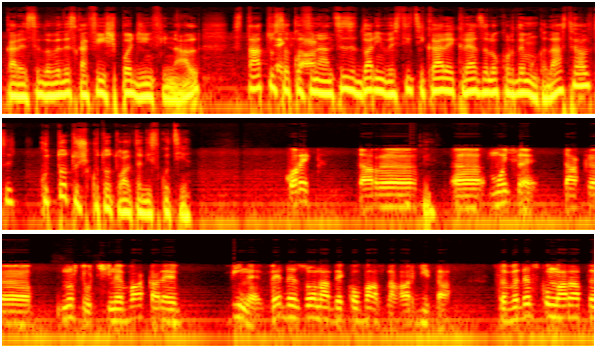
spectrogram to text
care se dovedesc a fi șpăgi în final, statul să Exact. cofinanțeze doar investiții care creează locuri de muncă. Dar asta e o altă, cu totul și cu totul altă discuție. Corect. Dar, uh, Ok. uh, Moise, dacă, nu știu, cineva care vine, vede zona de Covasna, Harghita, să vedeți cum arată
